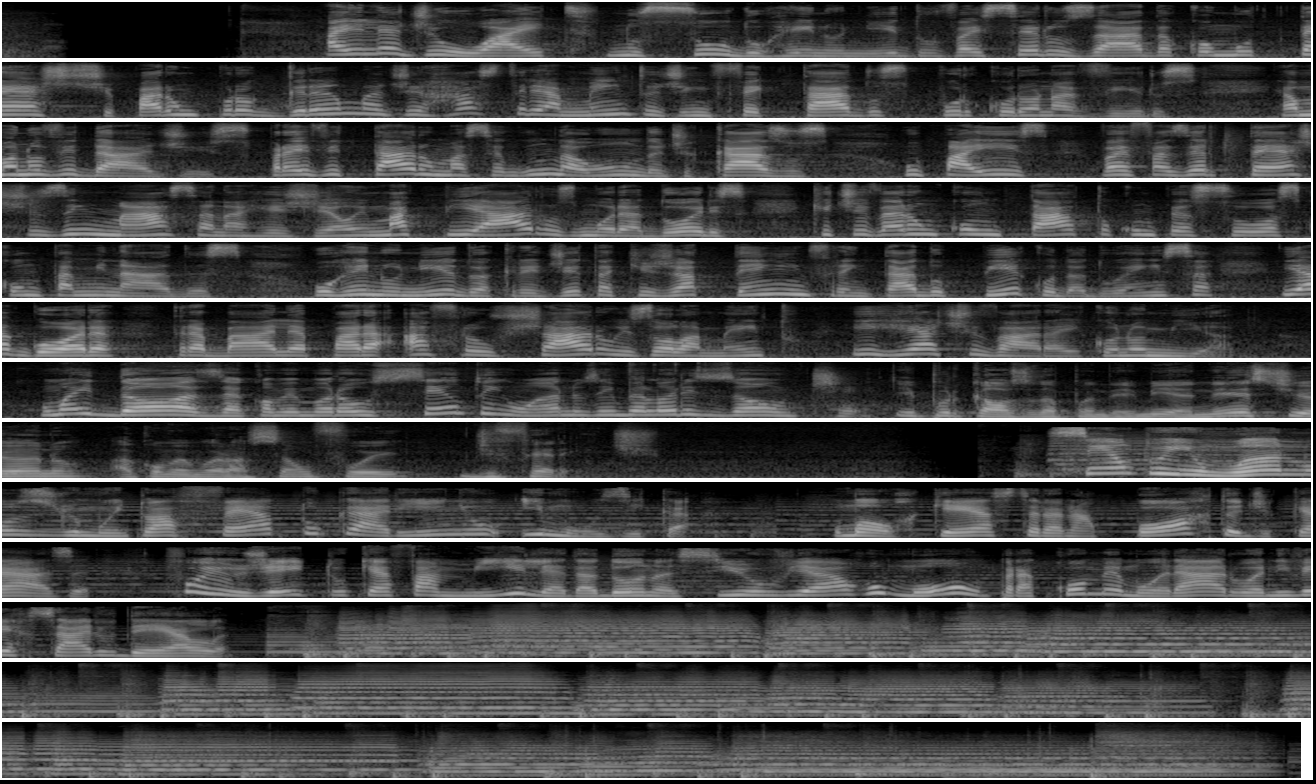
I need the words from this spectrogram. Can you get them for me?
A ilha de White, no sul do Reino Unido, vai ser usada como teste para um programa de rastreamento de infectados por coronavírus. É uma novidade isso. Para evitar uma segunda onda de casos, o país vai fazer testes em massa na região e mapear os moradores que tiveram contato com pessoas contaminadas. O Reino Unido acredita que já tem enfrentado o pico da doença e agora trabalha para afrouxar o isolamento e reativar a economia. Uma idosa comemorou 101 anos em Belo Horizonte. E por causa da pandemia, neste ano, a comemoração foi diferente. 101 anos de muito afeto, carinho e música. Uma orquestra na porta de casa foi o jeito que a família da dona Silvia arrumou para comemorar o aniversário dela.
